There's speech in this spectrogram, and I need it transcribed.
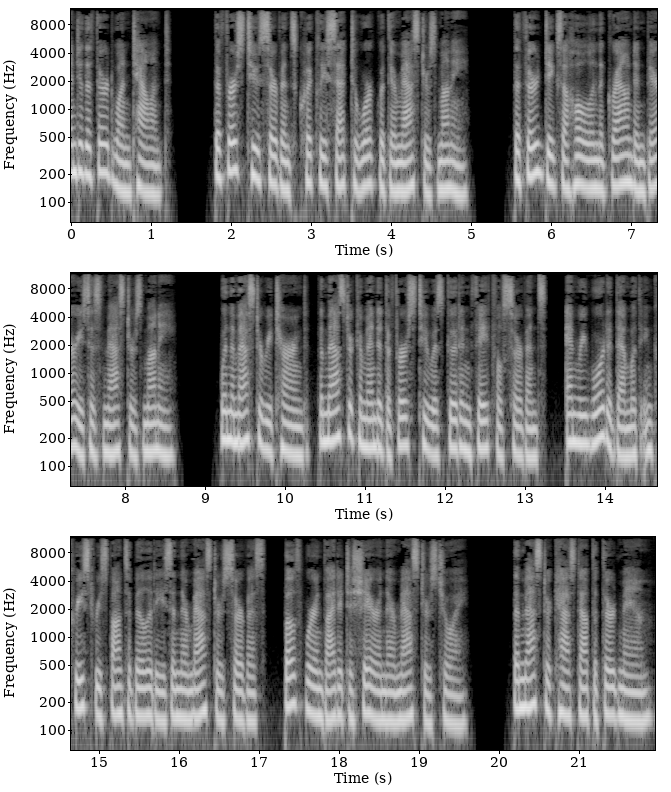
and to the third one talent. The first two servants quickly set to work with their master's money. The third digs a hole in the ground and buries his master's money. When the master returned, the master commended the first two as good and faithful servants, and rewarded them with increased responsibilities in their master's service. Both were invited to share in their master's joy. The master cast out the third man.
